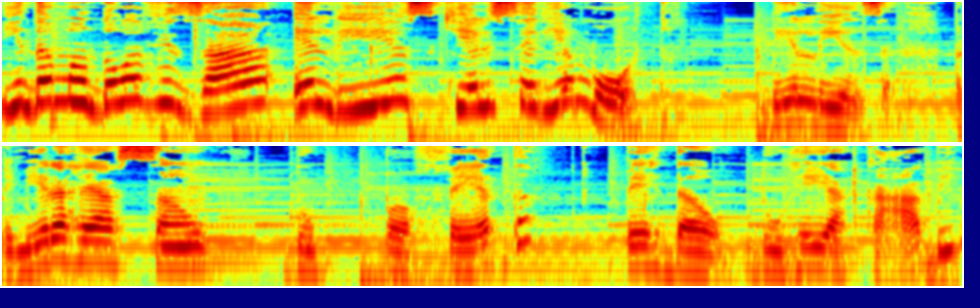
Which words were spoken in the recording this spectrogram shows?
Ainda mandou avisar Elias que ele seria morto. Beleza. Primeira reação do profeta, perdão, do rei Acabe,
